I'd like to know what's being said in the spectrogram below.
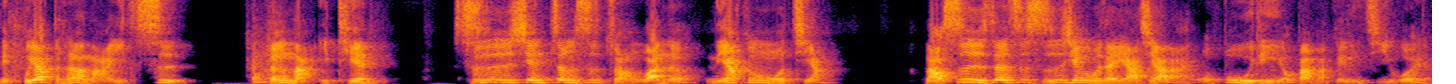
你不要等到哪一次，等哪一天十日线正式转弯了，你要跟我讲，老师，这次十日线会再压下来，我不一定有办法给你机会了。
